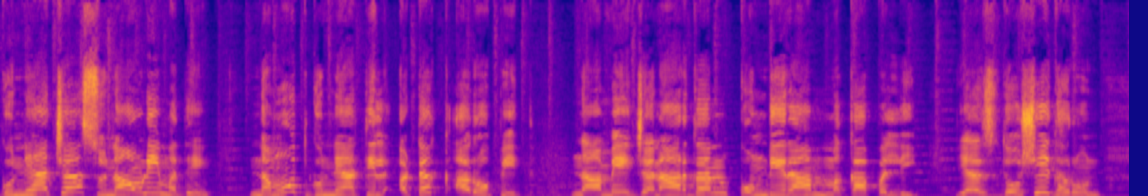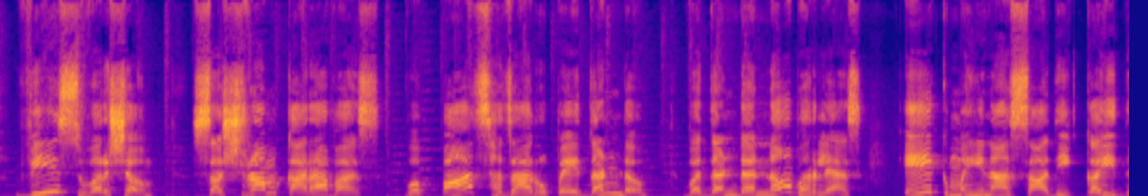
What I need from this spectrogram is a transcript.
गुन्ह्याच्या सुनावणीमध्ये नमूद गुन्ह्यातील अटक आरोपित नामे जनार्दन कोंडीराम मकापल्ली यास दोषी धरून वीस वर्ष सश्रम कारावास व पाच हजार रुपये दंड व दंड न भरल्यास एक महिना साधी कैद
